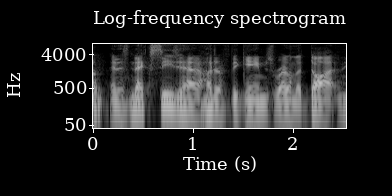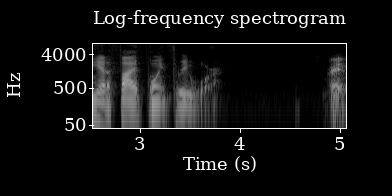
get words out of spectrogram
and his next season had 150 games right on the dot, and he had a 5.3 WAR. Right.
